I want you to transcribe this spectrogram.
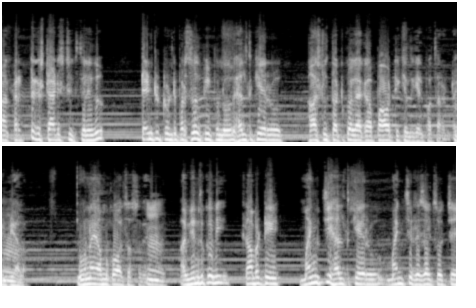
నాకు కరెక్ట్గా స్టాటిస్టిక్స్ తెలియదు ten to twenty percent people health care కాస్టులు తట్టుకోలేక పావర్టీ కిందకి వెళ్ళిపోతారంట ఇండియాలో. ఉన్నాయి అమ్ముకోవాల్సి వస్తుంది. అవి ఎందుకని? కాబట్టి మంచి హెల్త్ కేర్ మంచి రిజల్ట్స్ వచ్చే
